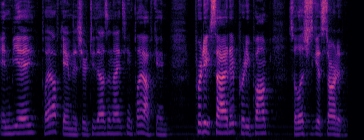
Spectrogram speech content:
NBA playoff game this year, 2019 playoff game. Pretty excited, pretty pumped. So let's just get started.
